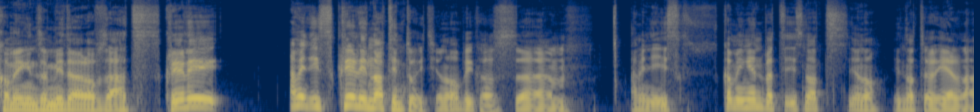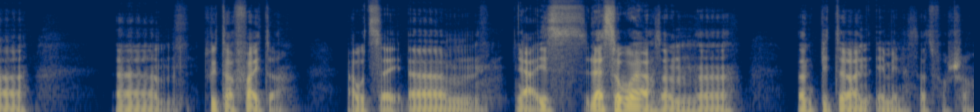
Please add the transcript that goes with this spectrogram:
coming in the middle of that. Clearly, I mean, it's clearly not into it, you know, because um, I mean, he's coming in, but he's not, you know, he's not a real uh, um, Twitter fighter. I would say, um, yeah, he's less aware than uh, than Peter and Emil. That's for sure.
